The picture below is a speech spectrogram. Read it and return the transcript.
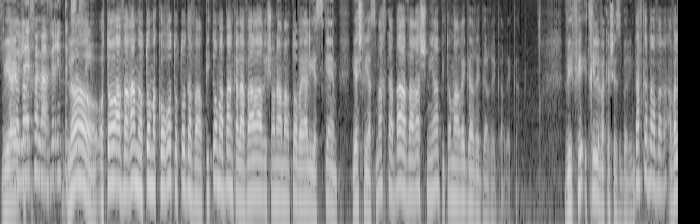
תלוי הייתה- לאיפה חלק. מעבירים את הכספים. לא, אותו העברה מאותו מקורות, אותו דבר. פתאום הבנק על ההעברה הראשונה אמר, טוב, היה לי הסכם, יש לי אסמכתה, באה העברה שנייה, פתאום אמר, רגע, רגע, רגע, רגע. והתחיל לבקש הסברים, דווקא בהעברה, אבל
